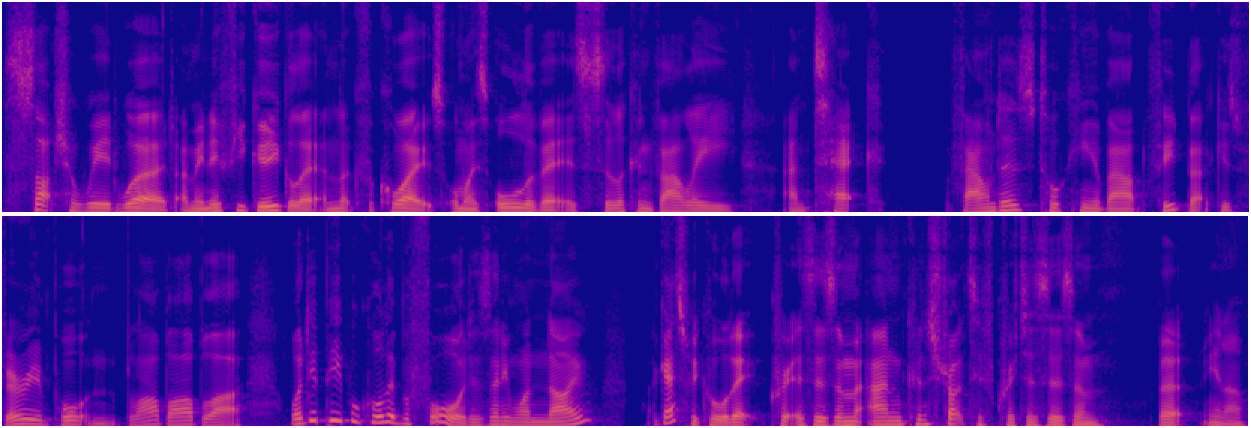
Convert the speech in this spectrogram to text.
Such a weird word. I mean, if you Google it and look for quotes, almost all of it is Silicon Valley and tech founders talking about feedback is very important, blah, blah, blah. What did people call it before? Does anyone know? I guess we called it criticism and constructive criticism, but you know,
